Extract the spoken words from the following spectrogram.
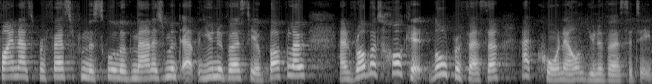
finance professor from the School of Management at the University of Buffalo, and Robert Hockett, law professor at Cornell University.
